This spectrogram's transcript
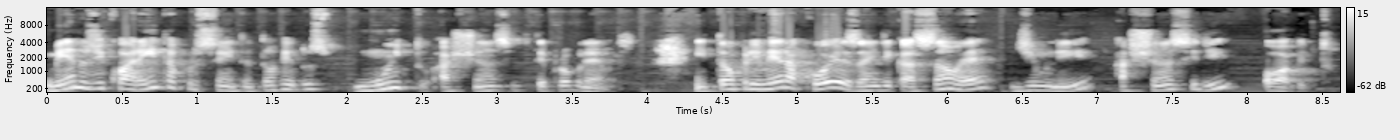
menos de 40%, então reduz muito a chance de ter problemas. Então, primeira coisa, a indicação é diminuir a chance de óbito,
